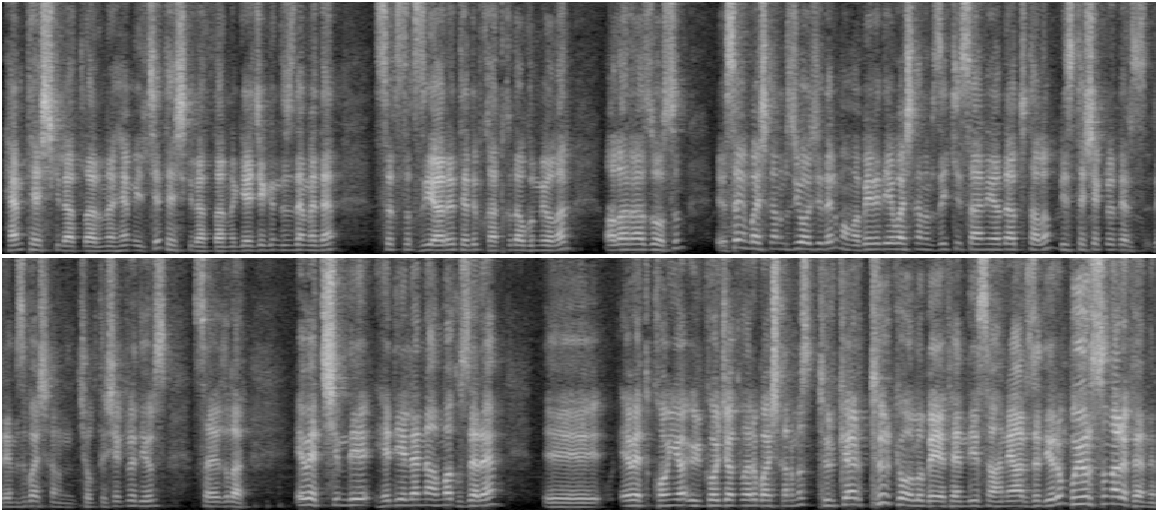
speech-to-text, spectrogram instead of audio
hem teşkilatlarını hem ilçe teşkilatlarını gece gündüz demeden sık sık ziyaret edip katkıda bulunuyorlar. Allah razı olsun. E, Sayın Başkanımızı yolcu edelim ama belediye başkanımızı iki saniye daha tutalım. Biz teşekkür ederiz. Remzi Başkanım çok teşekkür ediyoruz. Saygılar. Evet şimdi hediyelerini almak üzere e, evet Konya Ülke Ocakları Başkanımız Türker Türkoğlu Beyefendi'yi sahneye arz ediyorum. Buyursunlar efendim.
